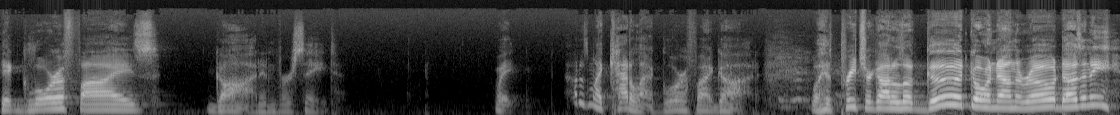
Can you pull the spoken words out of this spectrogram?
it glorifies God in verse 8. Wait, how does my Cadillac glorify God? Well, his preacher got to look good going down the road, doesn't he?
